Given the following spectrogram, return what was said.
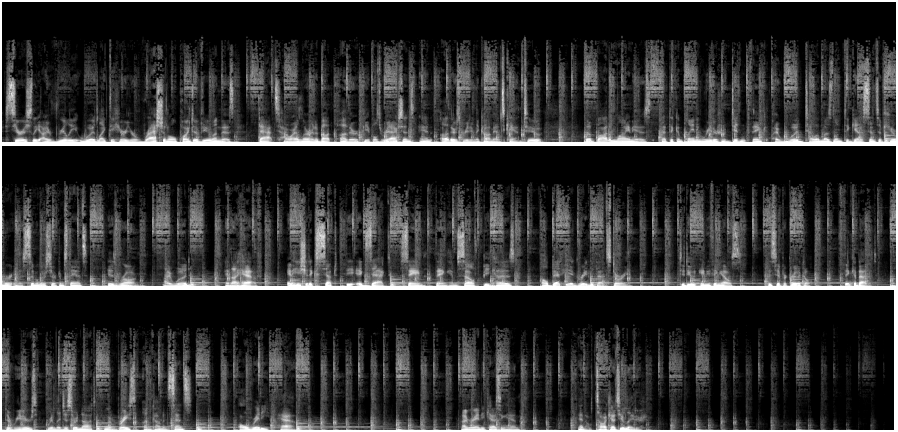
Seriously, I really would like to hear your rational point of view on this that's how I learn about other people's reactions, and others reading the comments can too. The bottom line is that the complaining reader who didn't think I would tell a Muslim to get a sense of humor in a similar circumstance is wrong. I would, and I have. And he should accept the exact same thing himself because I'll bet he agreed with that story. To do anything else is hypocritical. Think about it. The readers, religious or not, who embrace uncommon sense already have. I'm Randy Cassingham, and I'll talk at you later.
